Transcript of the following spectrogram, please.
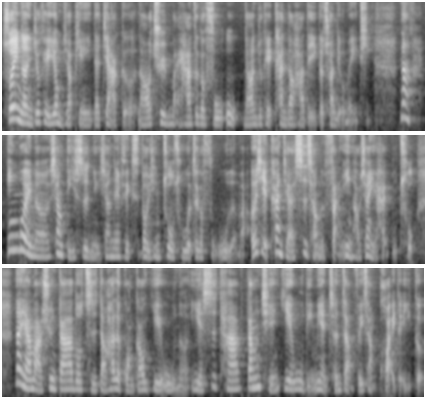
所以呢，你就可以用比较便宜的价格，然后去买它这个服务，然后你就可以看到它的一个串流媒体。那因为呢，像迪士尼、像 Netflix 都已经做出了这个服务了嘛，而且看起来市场的反应好像也还不错。那亚马逊大家都知道，它的广告业务呢，也是它当前业务里面成长非常快的一个，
